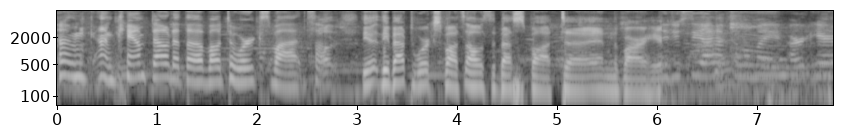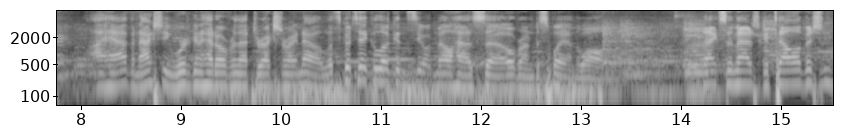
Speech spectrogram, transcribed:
I'm, I'm camped out at the about to work spot. So. the, the about to work spot's always the best spot uh, in the bar here. Did you see I have some of my art here? I have, and actually, we're going to head over in that direction right now. Let's go take a look and see what Mel has uh, over on display on the wall. Thanks to the magic of television,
